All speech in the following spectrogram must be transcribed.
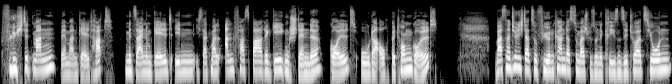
flüchtet man, wenn man Geld hat, mit seinem Geld in, ich sag mal, anfassbare Gegenstände, Gold oder auch Betongold. Was natürlich dazu führen kann, dass zum Beispiel so eine Krisensituation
